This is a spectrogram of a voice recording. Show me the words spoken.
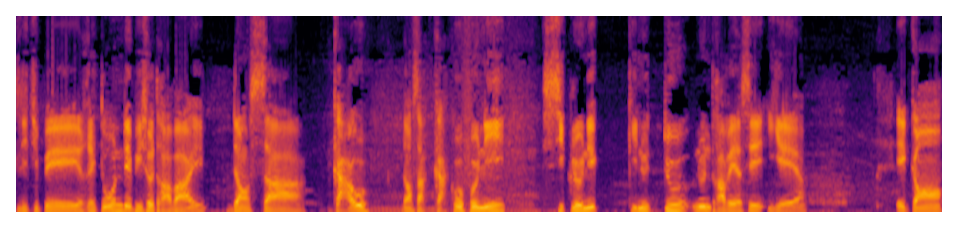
l'équipe retourne depuis ce travail, dans sa chaos, dans sa cacophonie cyclonique qui nous tout nous traversé hier, et quand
